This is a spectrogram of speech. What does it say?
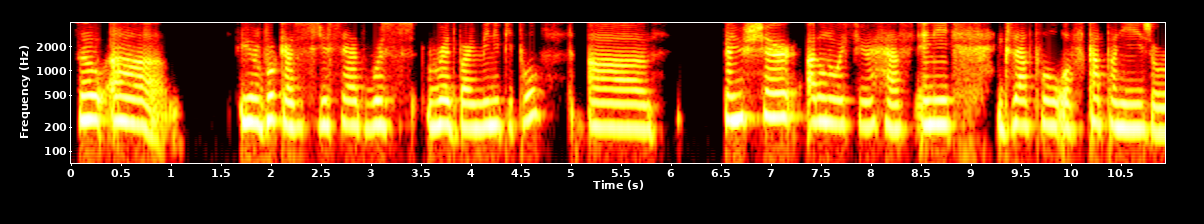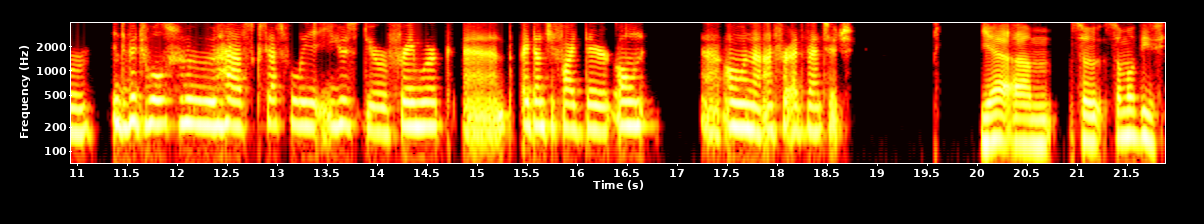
So uh, your book, as you said, was read by many people. Uh, can you share? I don't know if you have any example of companies or individuals who have successfully used your framework and identified their own uh, own unfair advantage. Yeah. Um. So some of these.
